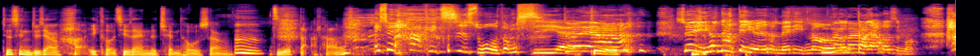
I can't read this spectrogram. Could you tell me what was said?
就是你就这样哈一口气在你的拳头上，嗯，直接打他。哎，所以所有东西耶。对啊，所以以后那个店员很没礼貌，说那那大家喝什么？哈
